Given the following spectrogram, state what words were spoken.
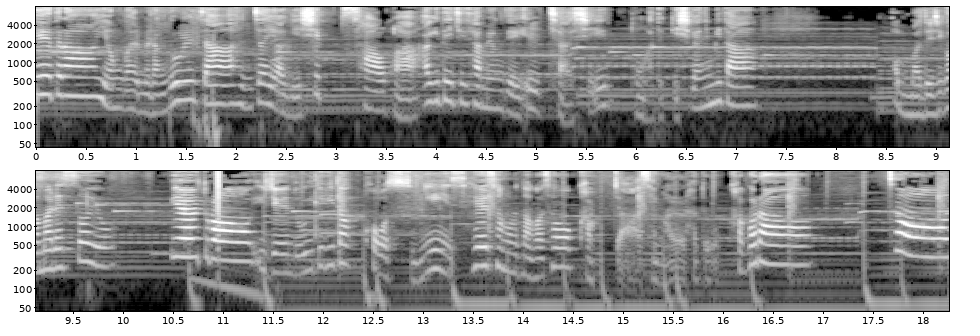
얘들아 영구 할매랑 놀자 한자 이야기 14화 아기돼지 삼형제 1차 시 동화 듣기 시간입니다. 엄마 돼지가 말했어요. 얘들아 이제 너희들이 다 컸으니 세상으로 나가서 각자 생활하도록 하거라. 자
